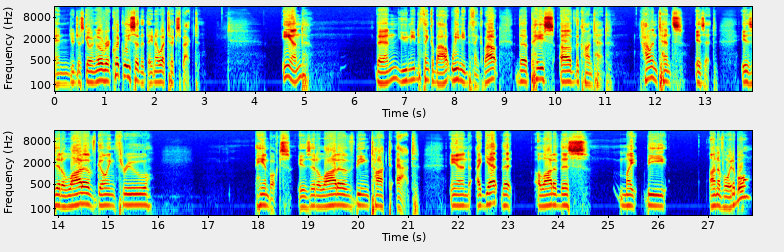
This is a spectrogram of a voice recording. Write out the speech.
and you're just going over it quickly so that they know what to expect. And then you need to think about, we need to think about the pace of the content. How intense is it? Is it a lot of going through handbooks? Is it a lot of being talked at? And I get that a lot of this might be unavoidable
